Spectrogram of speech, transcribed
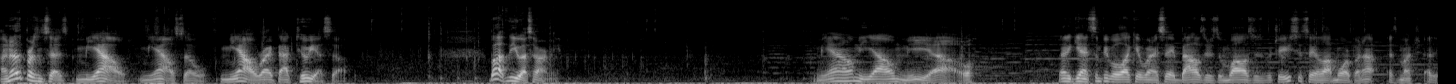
another person says meow, meow. So meow right back to you. So, but the U.S. Army. Meow, meow, meow. Then again, some people like it when I say Bowser's and Wowzers, which I used to say a lot more, but not as much at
